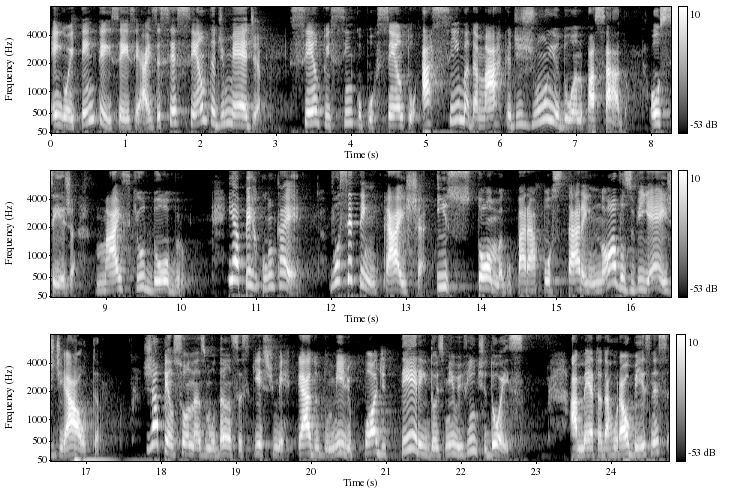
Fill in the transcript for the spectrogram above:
em R$ 86,60 de média, 105% acima da marca de junho do ano passado, ou seja, mais que o dobro. E a pergunta é: você tem caixa e estômago para apostar em novos viés de alta? Já pensou nas mudanças que este mercado do milho pode ter em 2022? A meta da Rural Business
